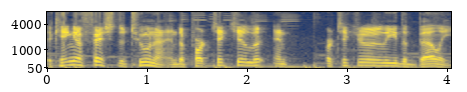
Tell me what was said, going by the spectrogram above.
The king of fish, the tuna, and the particular and particularly the belly.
